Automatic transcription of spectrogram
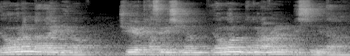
영원한 나라이며 주의 다스리심은 영원 무궁함을 믿습니다.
